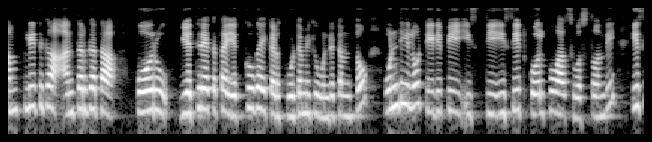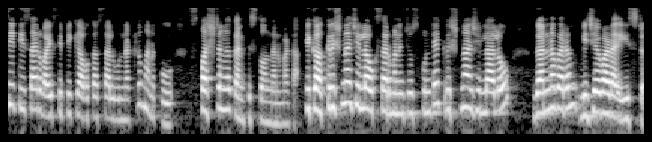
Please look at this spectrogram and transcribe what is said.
కంప్లీట్గా అంతర్గత పోరు వ్యతిరేకత ఎక్కువగా ఇక్కడ కూటమికి ఉండటంతో ఉండిలో టీడీపీ ఈ ఈ సీట్ కోల్పోవాల్సి వస్తోంది. ఈ సీట్ ఈసారి వైసీపీకి అవకాశాలు ఉన్నట్లు మనకు స్పష్టంగా కనిపిస్తోంది అనమాట ఇక కృష్ణా జిల్లా ఒకసారి మనం చూసుకుంటే కృష్ణా జిల్లాలో గన్నవరం విజయవాడ ఈస్ట్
